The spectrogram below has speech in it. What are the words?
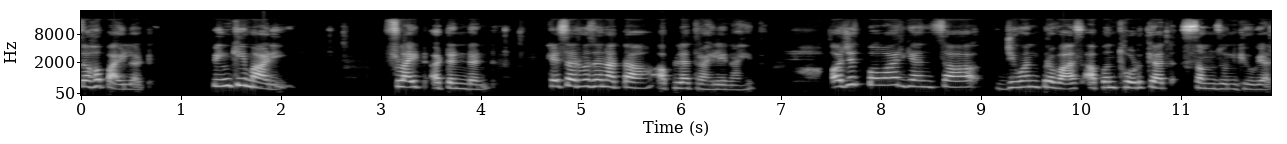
सह pilot. Pinky Mali flight attendant. हे सर्वजण आता आपल्यात राहिले नाहीत. अजित पवार यांचा जीवन प्रवास आपण थोडक्यात समजून घेऊयात.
